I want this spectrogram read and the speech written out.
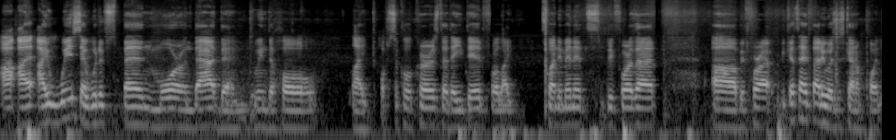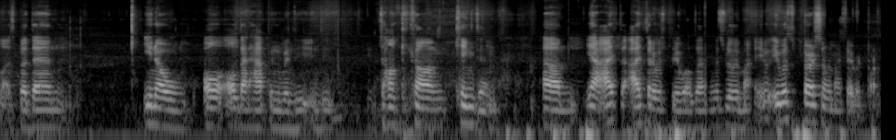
I, I, I wish I would have spent more on that than doing the whole like obstacle course that they did for like twenty minutes before that uh, before I because I thought it was just kind of pointless. But then, you know, all, all that happened when the in the Donkey Kong Kingdom. Um, yeah, I, th- I thought it was pretty well done. It was really my it, it was personally my favorite part.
